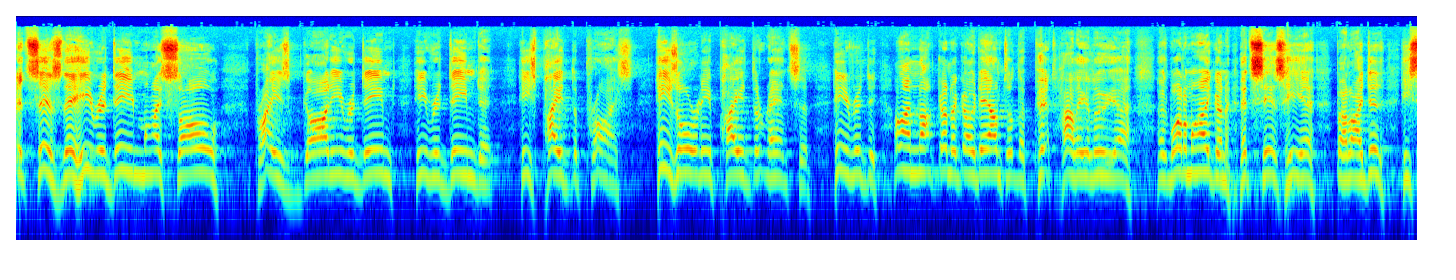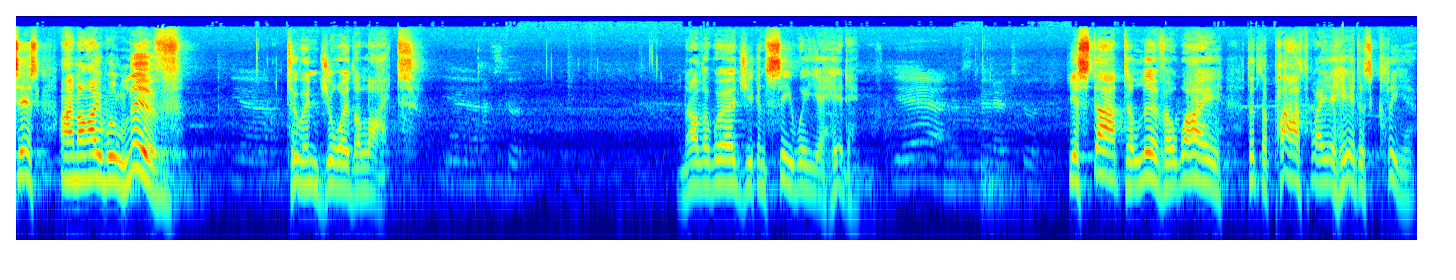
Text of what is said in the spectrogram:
it says there, He redeemed my soul. Praise God, He redeemed, He redeemed it. He's paid the price. He's already paid the ransom. He rede- I'm not going to go down to the pit. Hallelujah. And what am I going to? It says here, but I did. He says, and I will live to enjoy the light. In other words, you can see where you're heading. You start to live a way that the pathway ahead is clear.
